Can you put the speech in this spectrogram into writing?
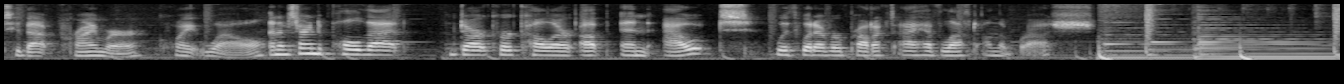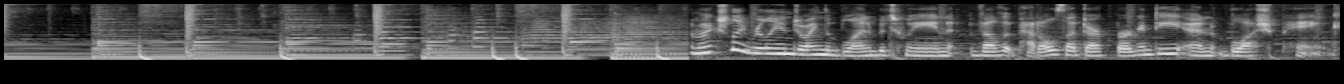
to that primer quite well. And I'm starting to pull that darker color up and out with whatever product I have left on the brush. I'm actually really enjoying the blend between Velvet Petals, that dark burgundy, and Blush Pink.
